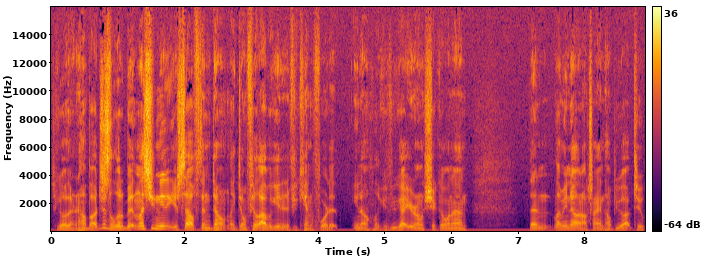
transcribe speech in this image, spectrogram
to go there and help out just a little bit. Unless you need it yourself, then don't. Like, don't feel obligated if you can't afford it. You know, like if you got your own shit going on, then let me know and I'll try and help you out too.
